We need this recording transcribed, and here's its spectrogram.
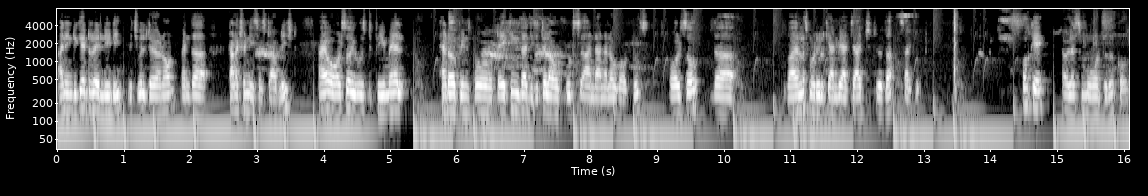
an indicator LED which will turn on when the connection is established. I have also used female header pins for taking the digital outputs and analog outputs. Also, the wireless module can be attached to the circuit. Okay, now let's move on to the code.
